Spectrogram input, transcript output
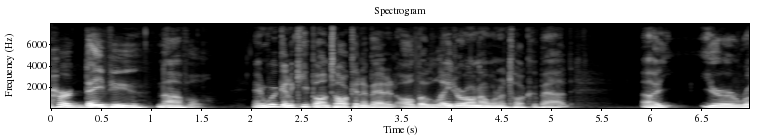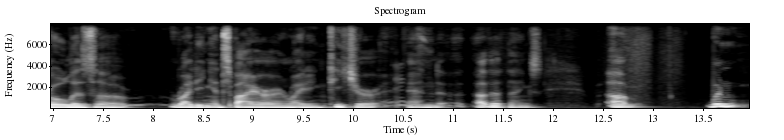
her debut novel, and we're going to keep on talking about it. Although later on, I want to talk about uh, your role as a writing inspirer and writing teacher and other things. Um, when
